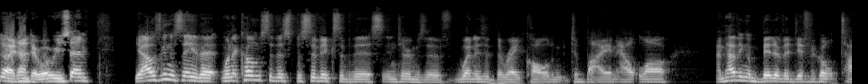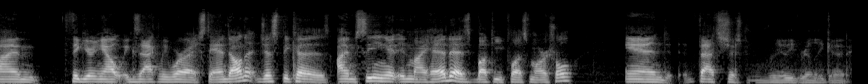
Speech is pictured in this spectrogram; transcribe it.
All right, Hunter, what were you saying? Yeah, I was going to say that when it comes to the specifics of this, in terms of when is it the right call to, buy an outlaw, I'm having a bit of a difficult time figuring out exactly where I stand on it, just because I'm seeing it in my head as Bucky plus Marshal, and that's just really, really good.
